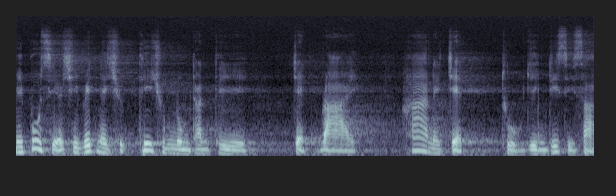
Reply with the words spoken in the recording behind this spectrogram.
มีผู้เสียชีวิตในที่ชุมนุมทันที 7 ราย 5 ใน 7 ถูกยิงที่ศีรษะ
